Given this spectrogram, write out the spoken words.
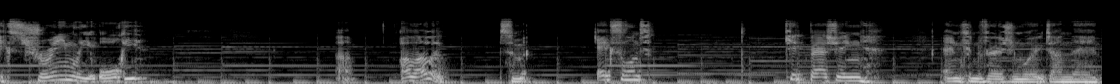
extremely orky. Uh, I love it. Some excellent kit bashing and conversion work done there.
